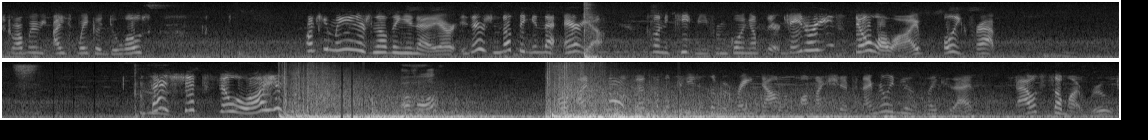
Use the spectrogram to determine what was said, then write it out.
strawberry icebreaker duos. What do you mean there's nothing in that area? There's nothing in that area. It's going to keep me from going up there. Gator, are you still alive? Holy crap. Is that ship still alive? uh-huh. Well, I saw a couple pieces of it rain down on my ship, and I really didn't like that. That was somewhat rude.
